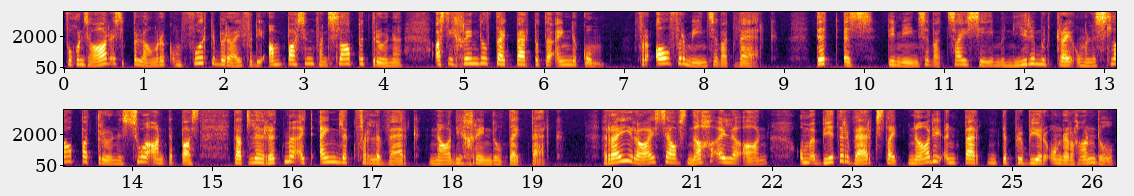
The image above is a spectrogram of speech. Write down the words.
Volgens haar is dit belangrik om voor te berei vir die aanpassing van slaappatrone as die grendeltydperk tot 'n einde kom, veral vir mense wat werk. Dit is die mense wat sy sê maniere moet kry om hulle slaappatrone so aan te pas dat hulle ritme uiteindelik vir hulle werk na die grendeltydperk. Ry raai selfs naguile aan om 'n beter werkstyd na die inperking te probeer onderhandel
